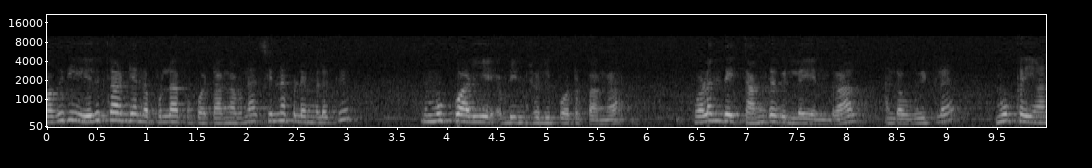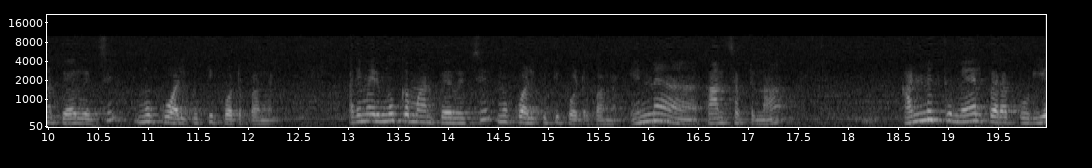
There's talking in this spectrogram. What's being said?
பகுதியை எதுக்காண்டி அந்த புல்லாக்கு போட்டாங்க அப்படின்னா சின்ன பிள்ளைங்களுக்கு இந்த மூக்குவாளி அப்படின்னு சொல்லி போட்டிருப்பாங்க. குழந்தை தங்கவில்லை என்றால் அந்த வீட்டில் மூக்கையான்னு பேர் வச்சு மூக்குவாளி குத்தி போட்டிருப்பாங்க. அதே மாதிரி மூக்கமான பேர் வச்சு மூக்குவாளி குத்தி போட்டிருப்பாங்க. என்ன கான்செப்ட்னா கண்ணுக்கு மேல் பெறக்கூடிய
